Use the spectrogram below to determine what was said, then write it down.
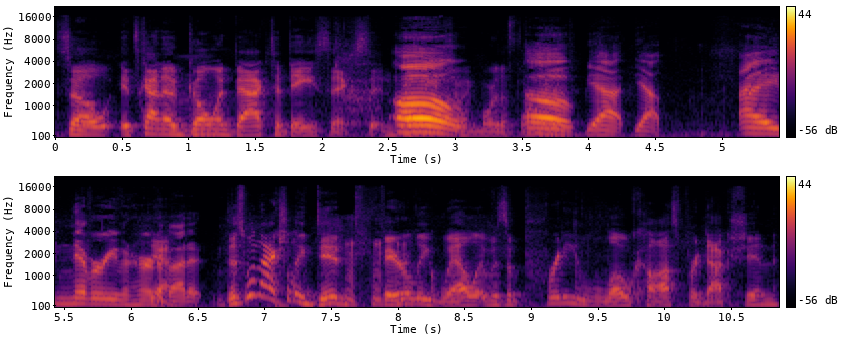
so it's kind of going back to basics and Oh, showing more of the oh yeah, yeah. I never even heard Yeah. about it. This one actually did fairly well. It was a pretty low cost production.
